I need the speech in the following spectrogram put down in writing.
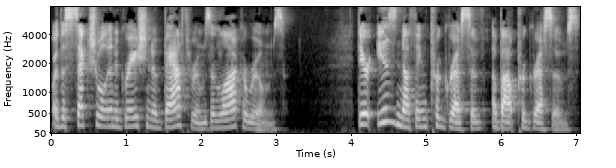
or the sexual integration of bathrooms and locker rooms. There is nothing progressive about progressives.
